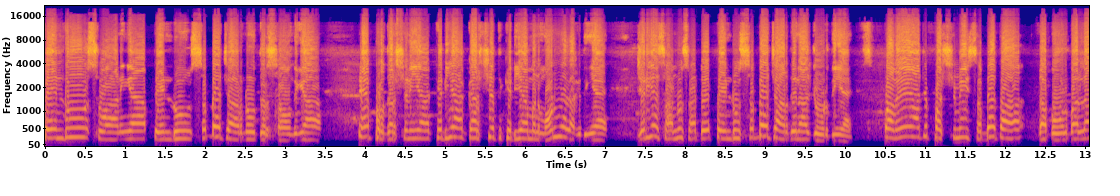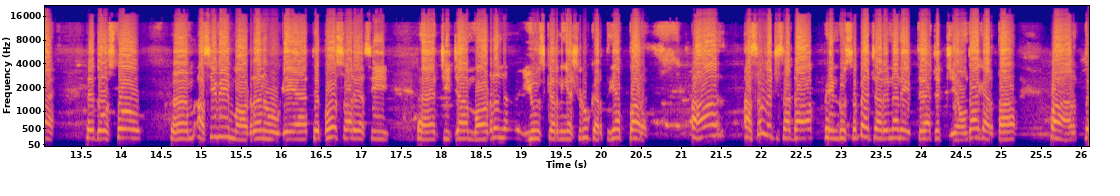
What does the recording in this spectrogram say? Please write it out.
ਪਿੰਡੂ ਸੁਆਣੀਆਂ ਪਿੰਡੂ ਸੱਭਿਆਚਾਰ ਨੂੰ ਦਰਸਾਉਂਦੀਆਂ ਇਹ ਪ੍ਰਦਰਸ਼ਨੀਆਂ ਕਿੰਨੀਆਂ ਆਕਰਸ਼ਿਤ ਕਿੰਨੀਆਂ ਮਨਮੋਹਣੀਆਂ ਲੱਗਦੀਆਂ, ਜਿਹੜੀਆਂ ਸਾਨੂੰ ਸਾਡੇ ਪਿੰਡੂ ਸੱਭਿਆਚਾਰ ਦੇ ਨਾਲ ਜੋੜਦੀਆਂ। ਭਾਵੇਂ ਅੱਜ ਪੱਛਮੀ ਸੱਭਿਅਤਾ ਦਾ ਬੋਲਬਾਲਾ ਹੈ, ਤੇ ਦੋਸਤੋ ਅਸੀਂ ਵੀ ਮਾਡਰਨ ਹੋ ਗਏ ਆ ਤੇ ਬਹੁਤ ਸਾਰੇ ਅਸੀਂ ਚੀਜ਼ਾਂ ਮਾਡਰਨ ਯੂਜ਼ ਕਰਨੀਆਂ ਸ਼ੁਰੂ ਕਰਤੀਆਂ, ਪਰ ਆ ਅਸਲ ਵਿੱਚ ਸਾਡਾ ਪਿੰਡੂ ਸੱਭਿਆਚਾਰ ਇਹਨਾਂ ਨੇ ਇੱਥੇ ਅੱਜ ਜਿਉਂਦਾ ਕਰਤਾ। ਭਾਰਤ,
